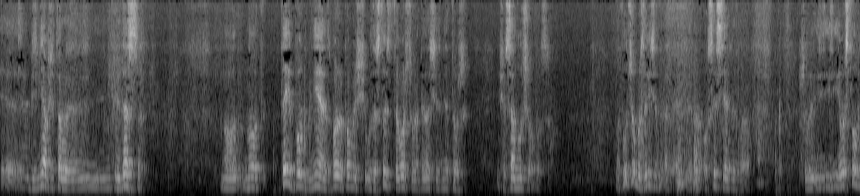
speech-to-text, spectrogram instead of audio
Э, без меня вообще Тор не передастся. Но, но вот дай Бог мне с Божьей помощью удостоить того, чтобы он передал через меня тоже. Еще сам лучший образ. Вот лучший образ зависит от, от, от Чтобы его слов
